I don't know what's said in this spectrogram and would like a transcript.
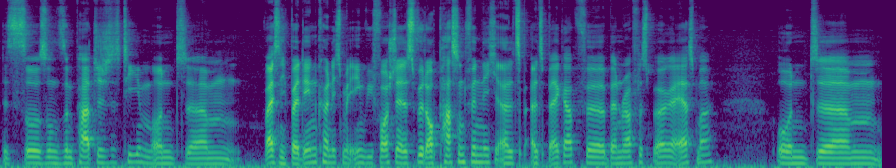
das ist so, so ein sympathisches Team und ähm, weiß nicht, bei denen könnte ich mir irgendwie vorstellen. Es würde auch passen, finde ich, als, als Backup für Ben Roethlisberger erstmal. Und ähm,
